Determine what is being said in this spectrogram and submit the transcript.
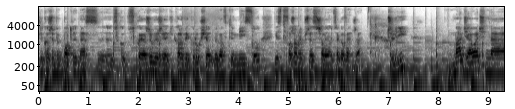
tylko żeby boty nas y, sko skojarzyły, że jakikolwiek ruch się odbywa w tym miejscu, jest tworzony przez szalejącego węża. Czyli ma działać na,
